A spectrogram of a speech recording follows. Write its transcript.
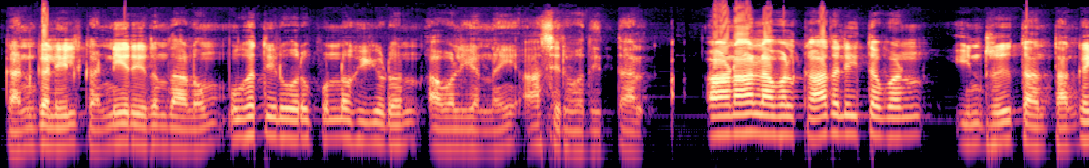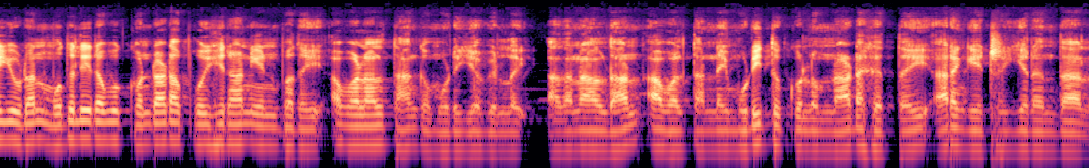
கண்களில் கண்ணீர் இருந்தாலும் முகத்தில் ஒரு புன்னகையுடன் அவள் என்னை ஆசிர்வதித்தாள். ஆனால் அவள் காதலித்தவன் இன்று தன் தங்கையுடன் முதலிரவு கொண்டாடப் போகிறான் என்பதை அவளால் தாங்க முடியவில்லை. அதனால்தான் அவள் தன்னை முடித்துக்கொள்ளும் நாடகத்தை அரங்கேற்றியிருந்தாள்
